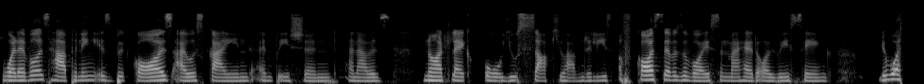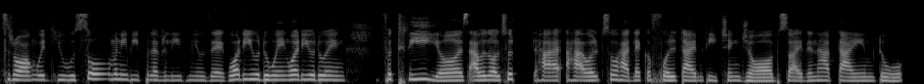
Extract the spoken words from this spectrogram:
whatever is happening is because I was kind and patient and I was not like, oh, you suck, you haven't released. Of course, there was a voice in my head always saying, what's wrong with you? So many people have released music. What are you doing? What are you doing? For 3 years i was also I also had like a full time teaching job. So i didn't have time to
